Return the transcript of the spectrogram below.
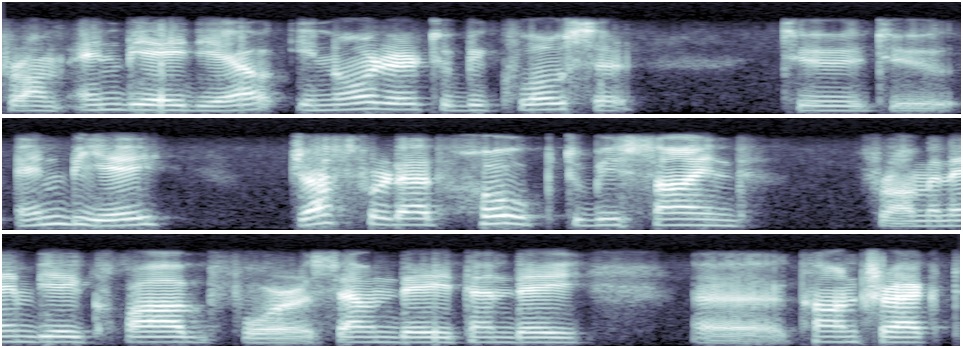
from NBA DL in order to be closer to to NBA just for that hope to be signed from an NBA club for a seven day, 10 day uh, contract,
